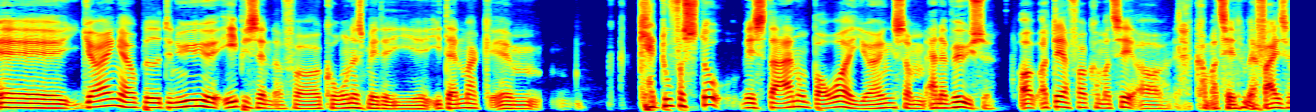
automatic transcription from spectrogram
Øh, Jørgen er jo blevet det nye epicenter for coronasmitte i, øh, i Danmark. Øhm, kan du forstå, hvis der er nogle borgere i Jørgen, som er nervøse, og, og derfor kommer til at, eller kommer til, men faktisk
